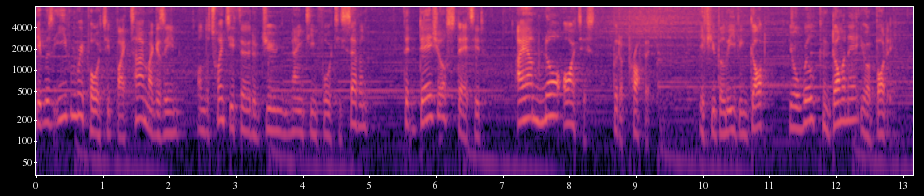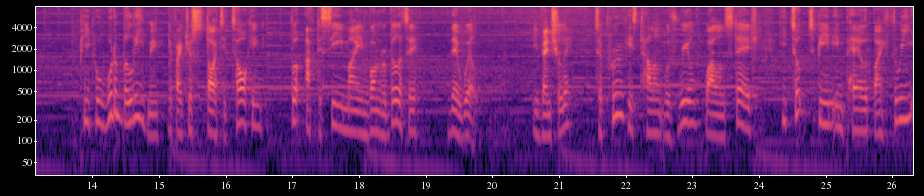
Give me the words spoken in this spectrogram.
It was even reported by Time magazine on the 23rd of June 1947 that Dajo stated, I am no artist but a prophet. If you believe in God, your will can dominate your body. People wouldn't believe me if I just started talking, but after seeing my invulnerability, they will. Eventually, to prove his talent was real while on stage, he took to being impaled by three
